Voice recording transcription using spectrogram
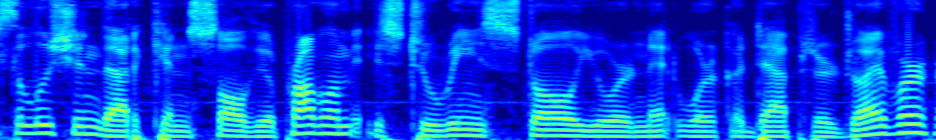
Solution that can solve your problem is to reinstall your network adapter driver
